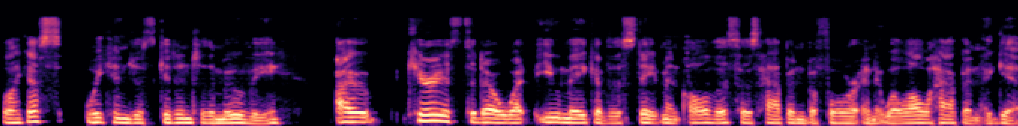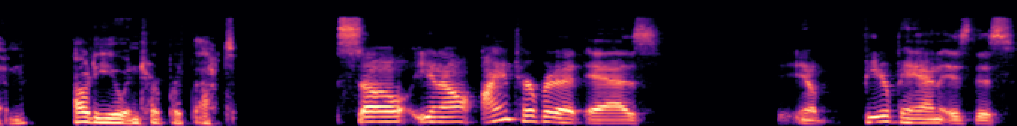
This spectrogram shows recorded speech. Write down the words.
Well, I guess we can just get into the movie. I'm curious to know what you make of the statement all this has happened before and it will all happen again. How do you interpret that? So, you know, I interpret it as, you know, Peter Pan is this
